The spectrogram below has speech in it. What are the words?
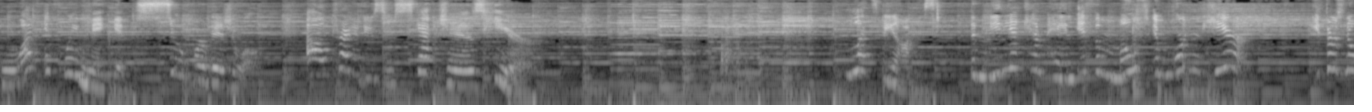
What if we make it super visual? I'll try to do some sketches here. Let's be honest, the media campaign is the most important here. If there's no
